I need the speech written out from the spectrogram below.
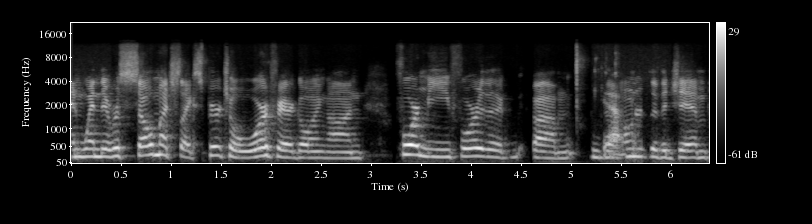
and when there was so much like spiritual warfare going on for me, for the, um, yeah. the owners of the gym.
